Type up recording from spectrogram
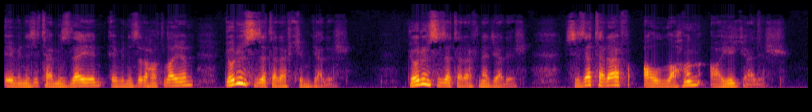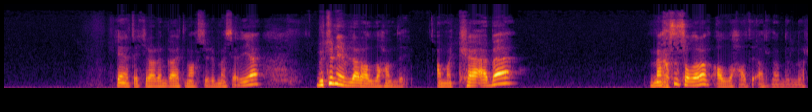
evinizi təmizləyin, evinizi rahatlayın. Görün sizə tərəf kim gəlir. Görün sizə tərəf nə gəlir. Sizə tərəf Allahın ayı gəlir. Yenə təkrarən qayıtmaq istəyirəm məsələyə. Bütün evlər Allahındır. Amma Kəbə məxsus olaraq Allah adı adlandırılır.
